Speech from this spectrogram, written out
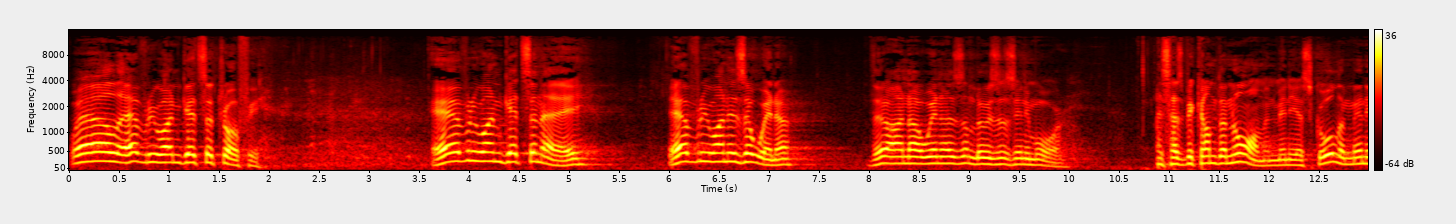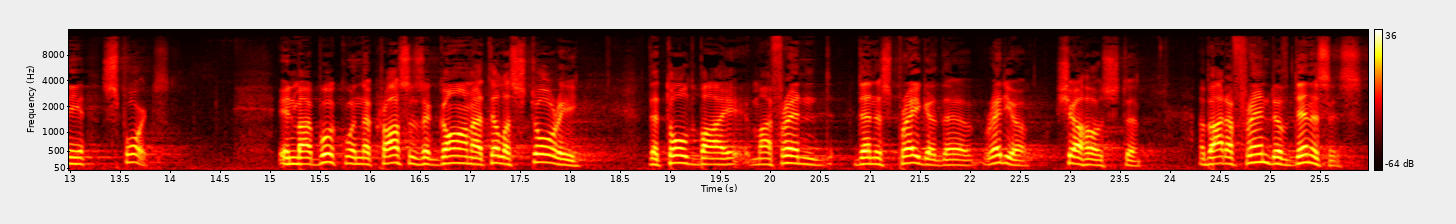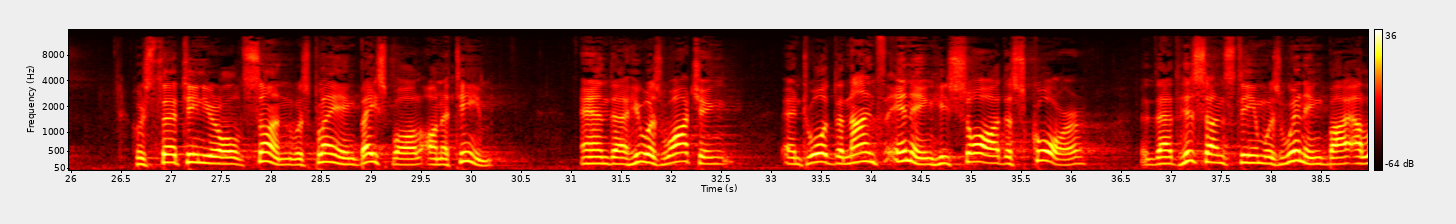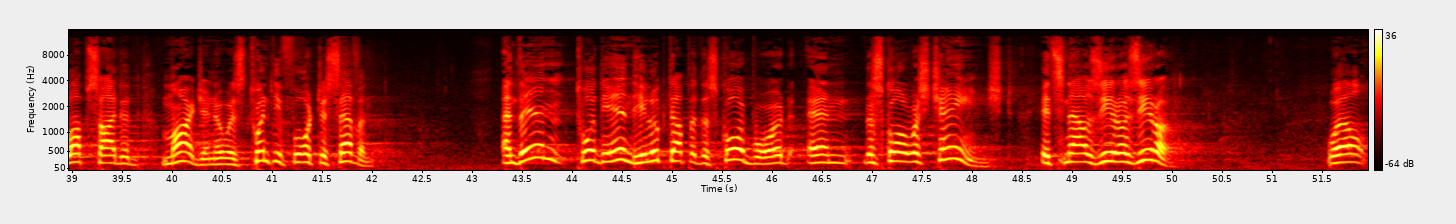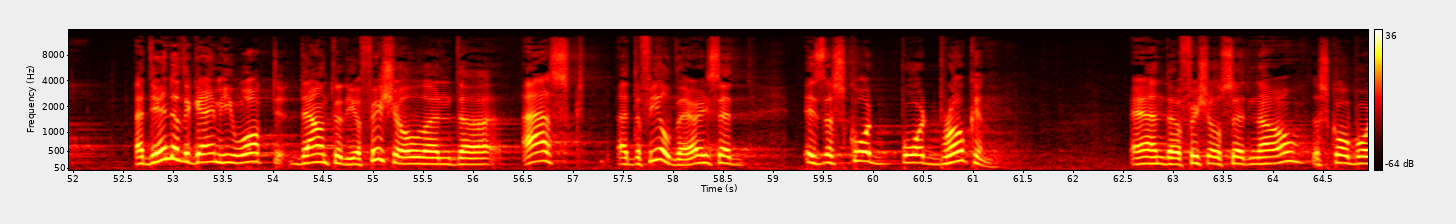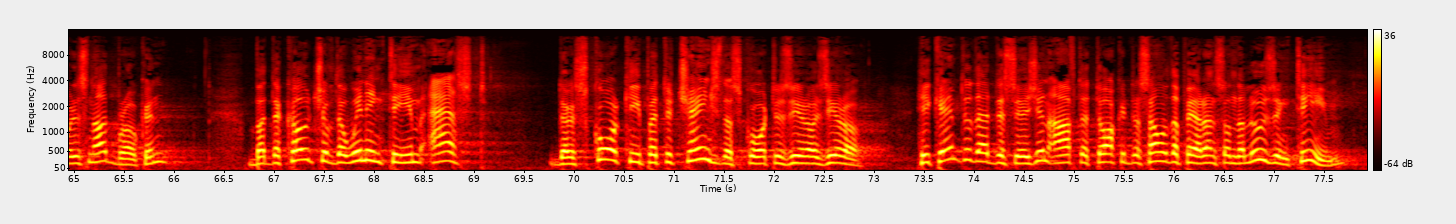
Well, everyone gets a trophy. everyone gets an A. Everyone is a winner. There are no winners and losers anymore. This has become the norm in many a school and many sports. In my book, When the Crosses Are Gone, I tell a story that told by my friend Dennis Prager, the radio show host, about a friend of Dennis's whose 13 year old son was playing baseball on a team. And uh, he was watching, and toward the ninth inning, he saw the score that his son's team was winning by a lopsided margin. It was 24 to 7. And then, toward the end, he looked up at the scoreboard and the score was changed. It's now 0 0. Well, at the end of the game, he walked down to the official and uh, asked at the field there, he said, Is the scoreboard broken? And the official said, No, the scoreboard is not broken. But the coach of the winning team asked the scorekeeper to change the score to 0 0. He came to that decision after talking to some of the parents on the losing team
